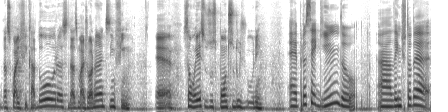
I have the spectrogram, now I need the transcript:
das qualificadoras, das majorantes, enfim. É, são esses os pontos do júri. É, prosseguindo, além de toda,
